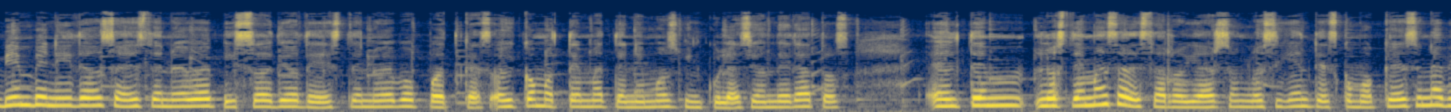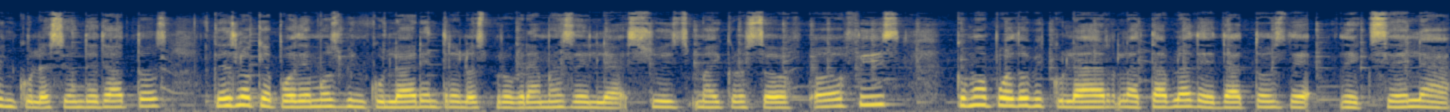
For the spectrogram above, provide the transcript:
Bienvenidos a este nuevo episodio de este nuevo podcast. Hoy como tema tenemos vinculación de datos. Los temas a desarrollar son los siguientes, como qué es una vinculación de datos, qué es lo que podemos vincular entre los programas de la suite Microsoft Office, cómo puedo vincular la tabla de datos de, de Excel a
